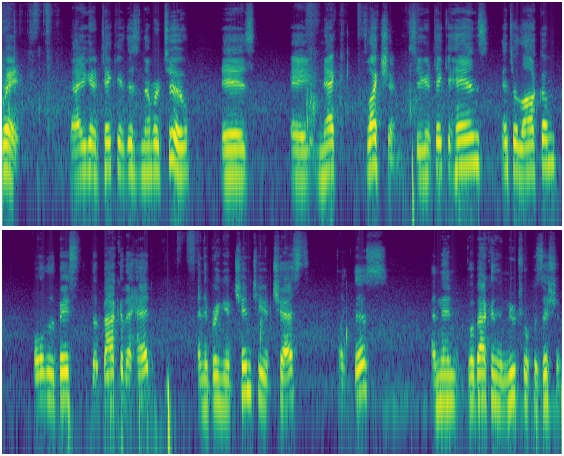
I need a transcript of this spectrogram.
Great. Now you're going to take your, this is number two, is a neck flexion. So you're going to take your hands, interlock them, hold the base, the back of the head, and then bring your chin to your chest, like this, and then go back in the neutral position.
